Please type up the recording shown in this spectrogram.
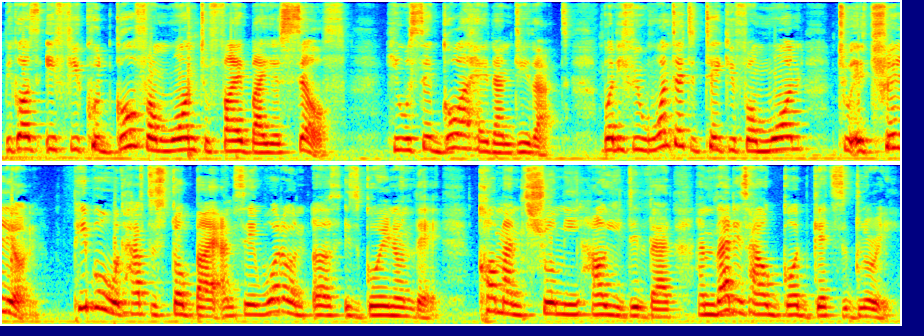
Because if you could go from one to five by yourself, He will say, Go ahead and do that. But if you wanted to take you from one to a trillion, people would have to stop by and say, What on earth is going on there? Come and show me how you did that. And that is how God gets the glory.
